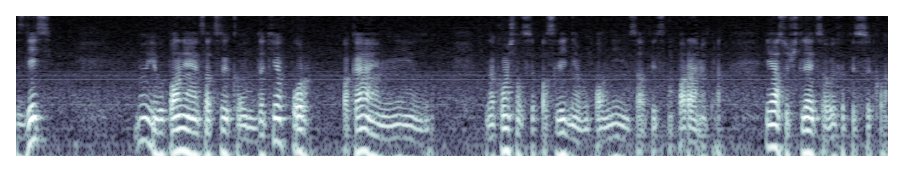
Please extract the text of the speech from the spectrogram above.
здесь. Ну и выполняется цикл до тех пор, пока не закончился последнее выполнение, соответственно, параметра. И осуществляется выход из цикла.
